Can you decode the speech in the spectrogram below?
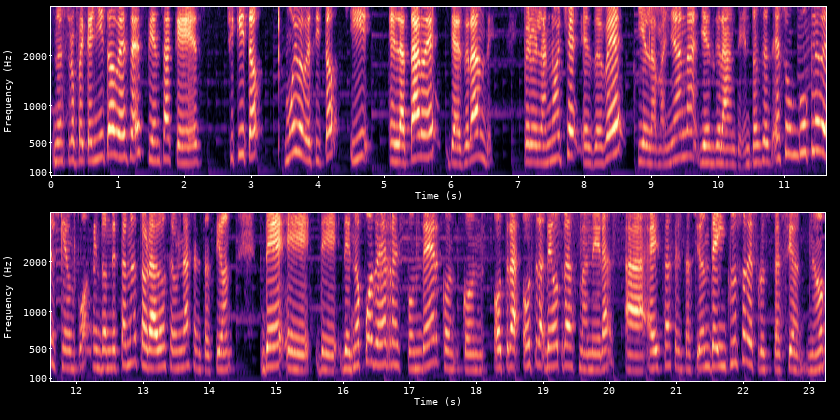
nuestro pequeñito a veces piensa que es chiquito, muy bebecito, y en la tarde ya es grande, pero en la noche es bebé y en la mañana ya es grande. Entonces es un bucle del tiempo en donde están atorados en una sensación de, eh, de, no poder responder con, con, otra, otra, de otras maneras a, a, esta sensación de incluso de frustración, ¿no?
